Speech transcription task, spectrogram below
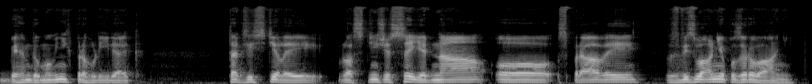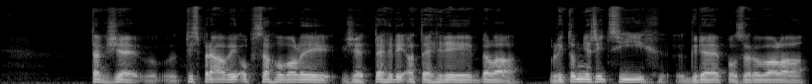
během domovních prohlídek, tak zjistili vlastně, že se jedná o zprávy z vizuálního pozorování. Takže ty zprávy obsahovaly, že tehdy a tehdy byla v Litoměřicích, kde pozorovala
